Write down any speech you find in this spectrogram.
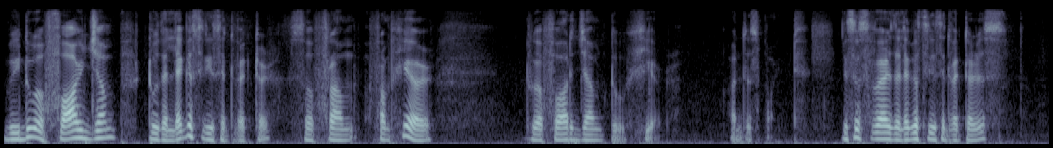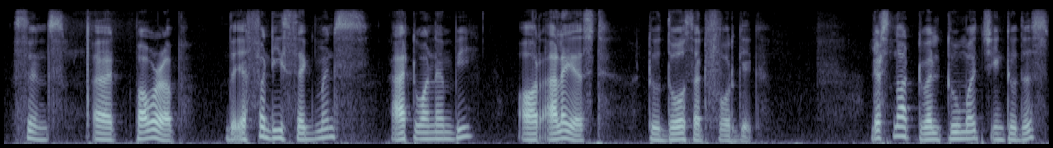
we do a far jump to the legacy reset vector. So from, from here to a far jump to here at this point. This is where the legacy reset vector is. Since at power up, the F&E segments at 1 MB are aliased to those at 4 gig. Let's not dwell too much into this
